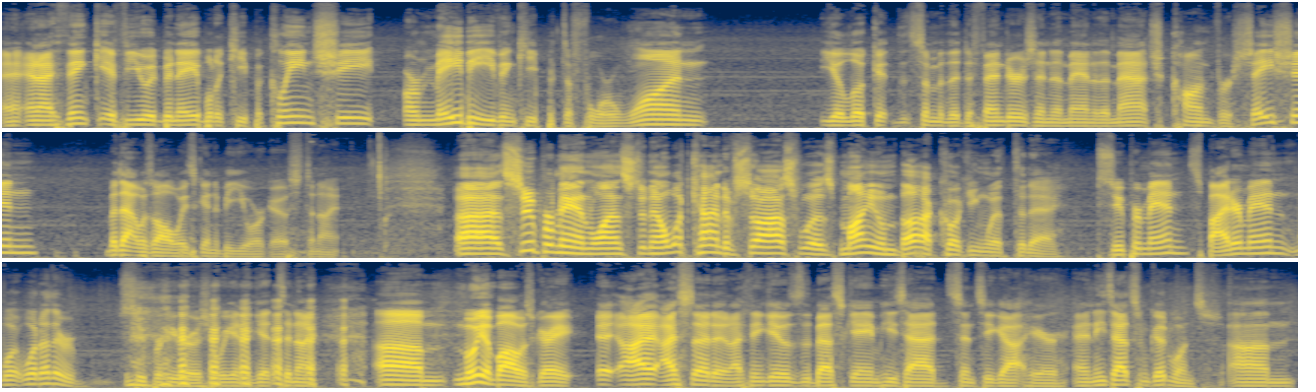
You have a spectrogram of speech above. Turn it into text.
And, and I think if you had been able to keep a clean sheet, or maybe even keep it to 4 1, you look at some of the defenders in the man of the match conversation, but that was always going to be Yorgos tonight. Uh, Superman wants to know what kind of sauce was Muyumba cooking with today? Superman, Spider Man. What what other superheroes are we going to get tonight? Um, Muyumba was great. I, I said it. I think it was the best game he's had since he got here, and he's had some good ones. Um,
